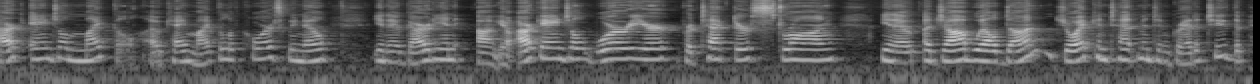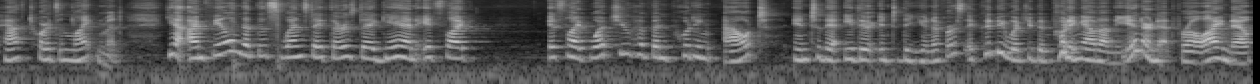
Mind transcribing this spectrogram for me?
Archangel Michael. Okay, Michael, of course, we know, you know, guardian, um, you know, archangel, warrior, protector, strong, you know, a job well done, joy, contentment, and gratitude, the path towards enlightenment. Yeah, I'm feeling that this Wednesday, Thursday again, it's like, it's like what you have been putting out into that either into the universe. It could be what you've been putting out on the internet for all i know.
